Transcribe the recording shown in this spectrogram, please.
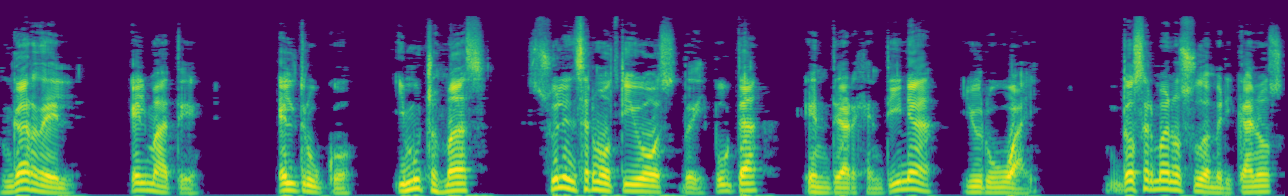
Gardel, el mate, el truco y muchos más suelen ser motivos de disputa entre Argentina y Uruguay, dos hermanos sudamericanos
